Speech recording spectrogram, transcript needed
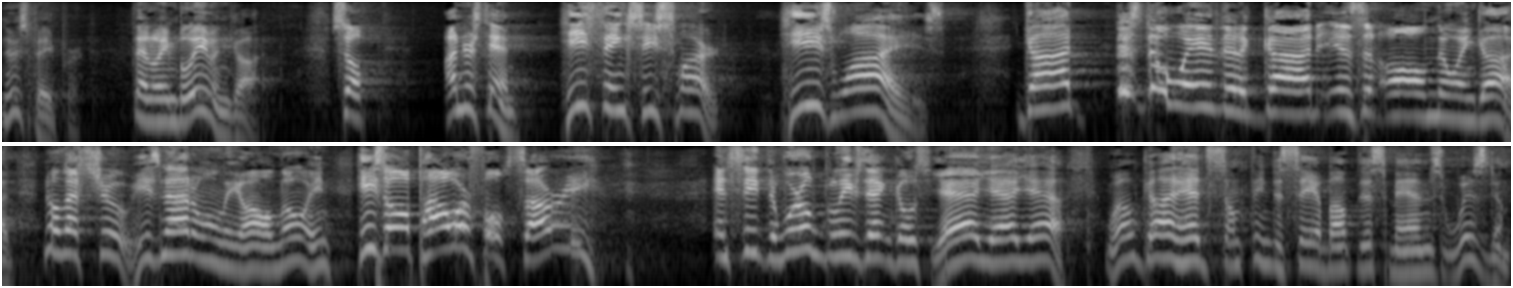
newspaper. They don't even believe in God. So understand, he thinks he's smart. He's wise. God, there's no way that a God is an all knowing God. No, that's true. He's not only all knowing, he's all powerful. Sorry. And see, the world believes that and goes, yeah, yeah, yeah. Well, God had something to say about this man's wisdom.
